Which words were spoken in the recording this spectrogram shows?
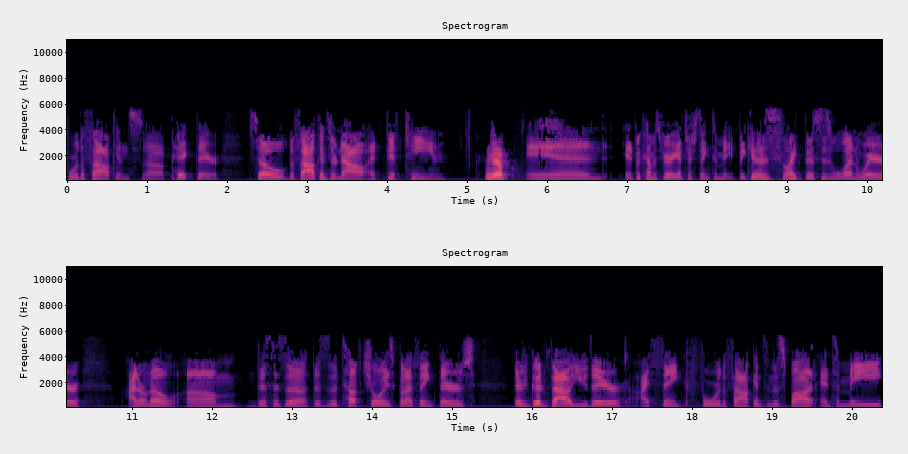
for the Falcons uh, pick there. So the Falcons are now at 15 Yep. and it becomes very interesting to me because like this is one where I don't know. Um, this is a this is a tough choice, but I think there's there's good value there. I think for the Falcons in this spot, and to me,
